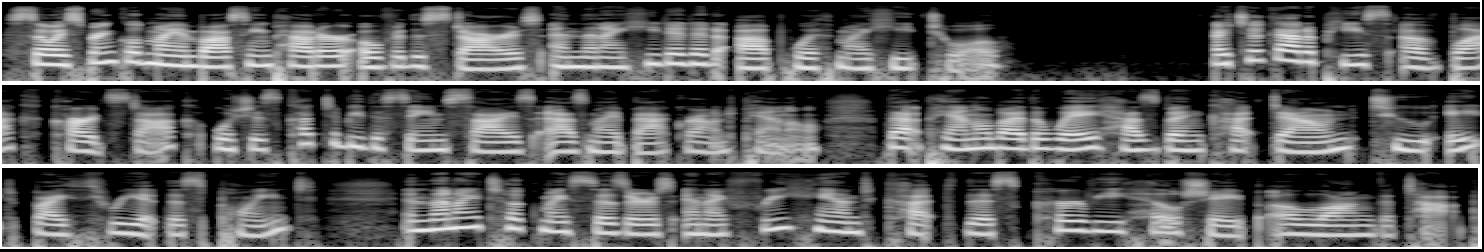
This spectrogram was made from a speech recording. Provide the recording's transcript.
So I sprinkled my embossing powder over the stars and then I heated it up with my heat tool. I took out a piece of black cardstock, which is cut to be the same size as my background panel. That panel, by the way, has been cut down to 8 by 3 at this point. And then I took my scissors and I freehand cut this curvy hill shape along the top.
